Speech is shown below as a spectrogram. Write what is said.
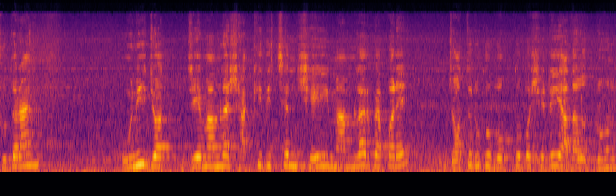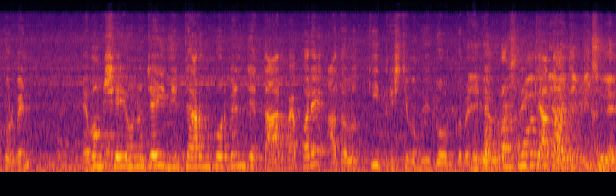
সুতরাং উনি যত- যে মামলায় সাক্ষী দিচ্ছেন সেই মামলার ব্যাপারে যতটুকু বক্তব্য সেটাই আদালত গ্রহণ করবেন এবং সেই অনুযায়ী নির্ধারণ করবেন যে তার ব্যাপারে আদালত কি দৃষ্টিভঙ্গি গ্রহণ করবেন। এটা আইজিপি ছিলেন।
